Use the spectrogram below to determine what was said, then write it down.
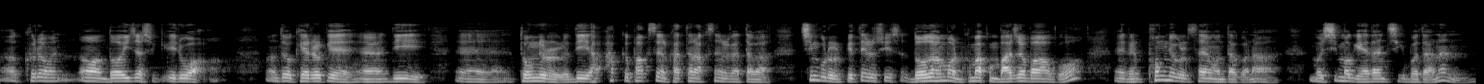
어, 그러면 어, 너 이 자식 이리 와. 너 걔렇게 네 동료를 네 학급 학생을 같은 학생을 갖다가 친구를 그렇게 때릴 수 있어. 너도 한번 그만큼 맞아봐 하고 이런 폭력을 사용한다거나 뭐 심하게 야단치기보다는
